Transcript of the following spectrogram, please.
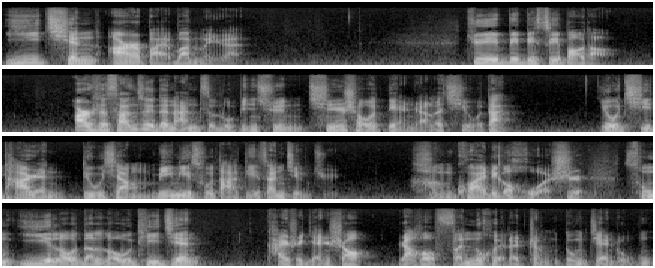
一千二百万美元。据 BBC 报道，二十三岁的男子鲁滨逊亲手点燃了汽油弹，由其他人丢向明尼苏达第三警局。很快，这个火势从一楼的楼梯间开始燃烧，然后焚毁了整栋建筑物。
